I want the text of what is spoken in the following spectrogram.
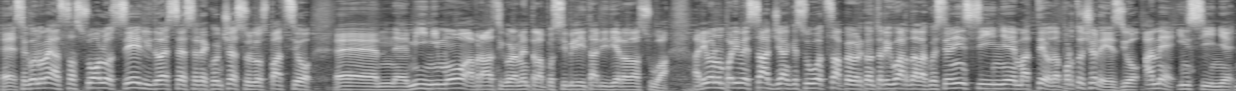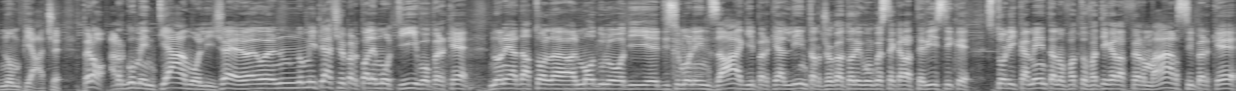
eh, secondo me al Sassuolo se gli dovesse essere concesso lo spazio eh, minimo avrà sicuramente la possibilità di dire la sua. Arrivano un po' di messaggi anche su WhatsApp per quanto riguarda la questione Insigne. Matteo da Porto Ceresio, a me Insigne non piace, però argomentiamoli, cioè eh, non mi piace per quale motivo, perché non è adatto al, al modulo di, di, Simone Inzaghi, perché all'Inter giocatori con queste caratteristiche storicamente hanno fatto fatica ad affermarsi, perché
